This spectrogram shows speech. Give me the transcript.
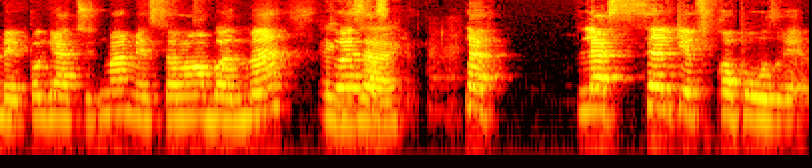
ben, pas gratuitement, mais selon abonnement. Toi, ça Exact. La celle que tu proposerais.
